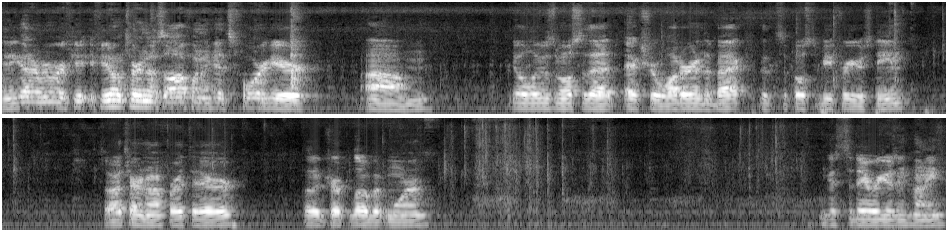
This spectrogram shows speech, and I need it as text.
And you gotta remember if you if you don't turn this off when it hits four here, um, you'll lose most of that extra water in the back that's supposed to be for your steam. So I turn it off right there, let it drip a little bit more. I guess today we're using honey.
